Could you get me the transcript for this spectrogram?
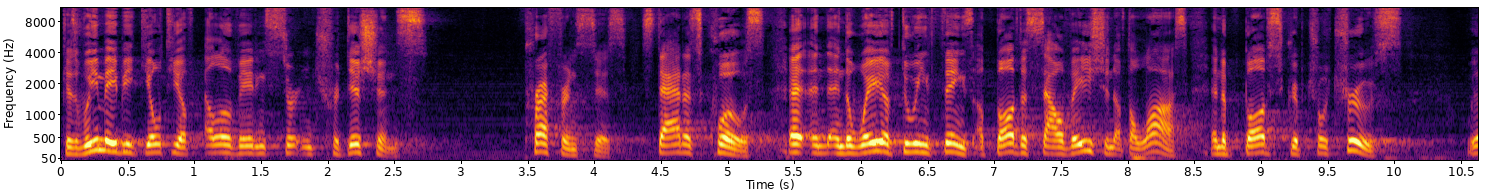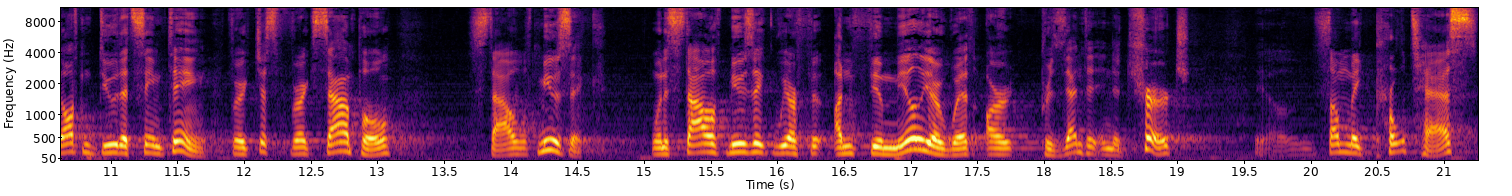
Because we may be guilty of elevating certain traditions, preferences, status quos, and, and, and, the way of doing things above the salvation of the lost and above scriptural truths. We often do that same thing. For just for example, style of music. When a style of music we are unfamiliar with are presented in the church, some make protests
